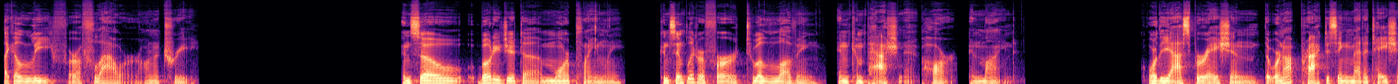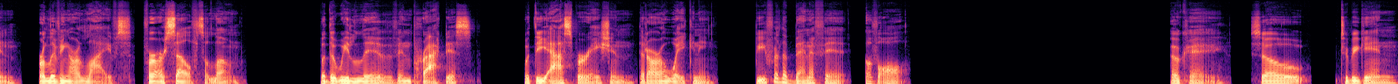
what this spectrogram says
like a leaf or a flower on a tree. And so, bodhicitta, more plainly, can simply refer to a loving and compassionate heart and mind. Or the aspiration that we're not practicing meditation or living our lives for ourselves alone, but that we live in practice with the aspiration that our awakening be for the benefit of all. Okay, so to begin,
